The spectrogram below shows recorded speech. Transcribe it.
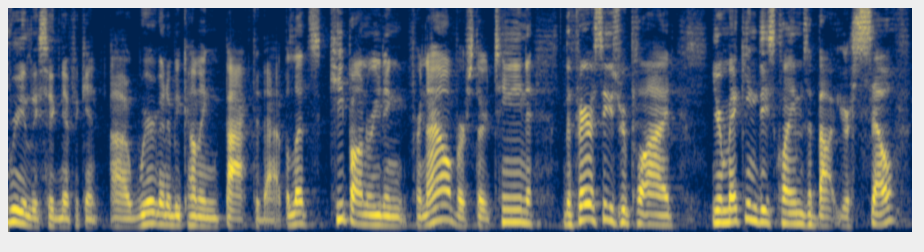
really significant. Uh, we're going to be coming back to that. But let's keep on reading for now. Verse 13 The Pharisees replied, You're making these claims about yourself.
